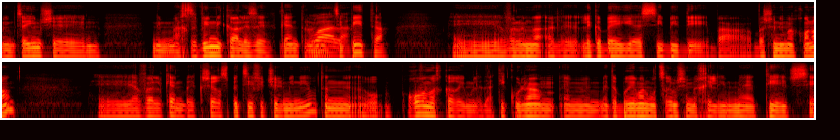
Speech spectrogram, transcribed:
ממצאים שמאכזבים נקרא לזה, כן, תלוי מה ציפית. אה, אבל לגבי אה, CBD בשנים האחרונות. אה, אבל כן בהקשר ספציפית של מיניות אני, רוב המחקרים לדעתי כולם הם מדברים על מוצרים שמכילים THC.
